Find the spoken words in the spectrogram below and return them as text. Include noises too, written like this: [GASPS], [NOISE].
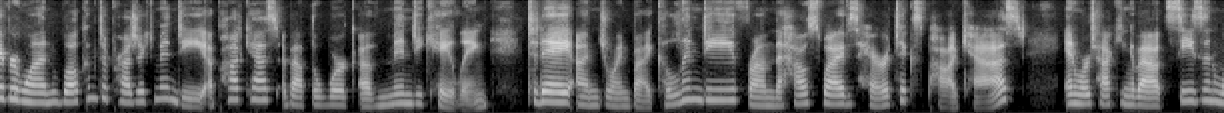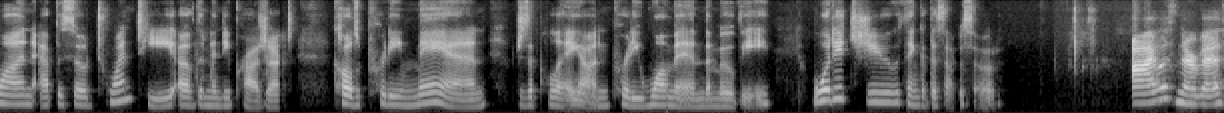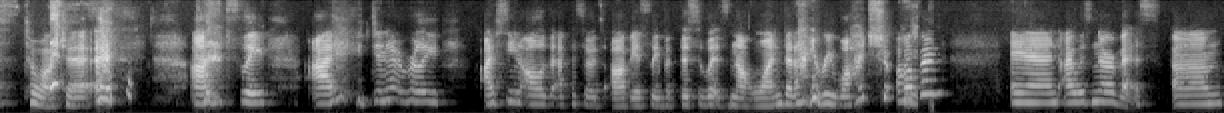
Hi, everyone. Welcome to Project Mindy, a podcast about the work of Mindy Kaling. Today, I'm joined by Kalyndee from the Housewives Heretics podcast, and we're talking about season one, episode 20 of the Mindy Project called Pretty Man, which is a play on Pretty Woman, the movie. What did you think of this episode? I was nervous to watch it. [LAUGHS] [LAUGHS] Honestly, I [LAUGHS] didn't really I've seen all of the episodes, obviously, but this was not one that [LAUGHS] I rewatch [LAUGHS] often. And I was nervous. Um,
